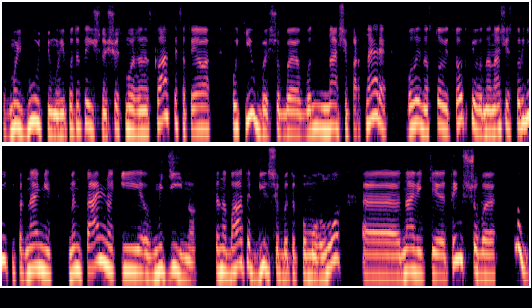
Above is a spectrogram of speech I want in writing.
в майбутньому гіпотетично щось може не скластися, то я хотів би, щоб наші партнери були на 100% на нашій стороні, і принаймні ментально і медійно Це набагато більше би допомогло е, навіть тим, щоб ну.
